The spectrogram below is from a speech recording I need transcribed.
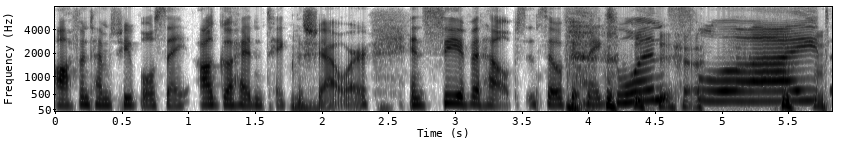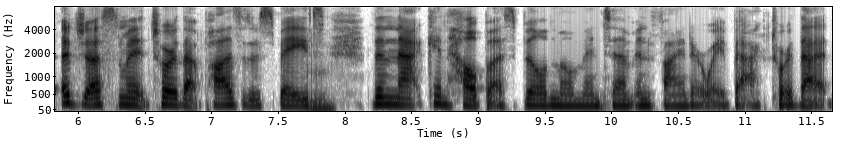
oftentimes people say i'll go ahead and take the Mhm. shower and see if it helps and so if it makes one Yeah. slight adjustment toward that positive space Mm. then that can help us build momentum and find our way back toward that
